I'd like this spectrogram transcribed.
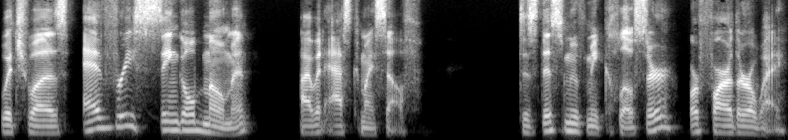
which was every single moment I would ask myself, does this move me closer or farther away?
